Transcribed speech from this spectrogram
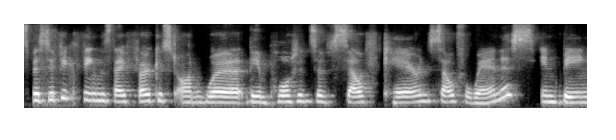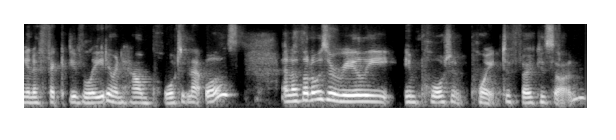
specific things they focused on were the importance of self care and self awareness in being an effective leader and how important that was. And I thought it was a really important point to focus on.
